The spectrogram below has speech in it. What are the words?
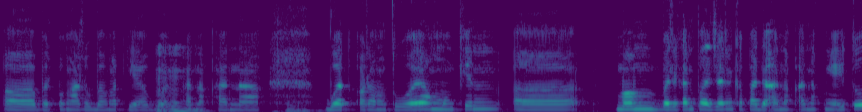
eh, berpengaruh banget ya buat anak-anak, Hmm. buat orang tua yang mungkin eh, memberikan pelajaran kepada anak-anaknya itu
